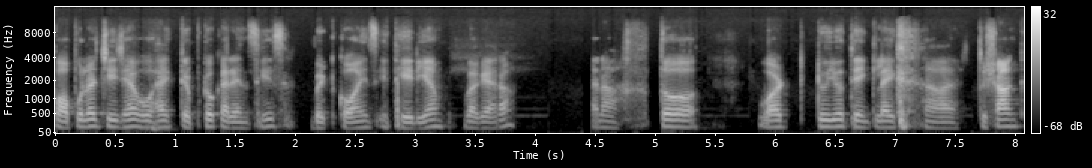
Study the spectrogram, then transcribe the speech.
पॉपुलर चीज़ है, वो है क्रिप्टो करेंसीज बिटकॉइंस इथेरियम वगैरह, है ना? तो what do you think like Tushank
